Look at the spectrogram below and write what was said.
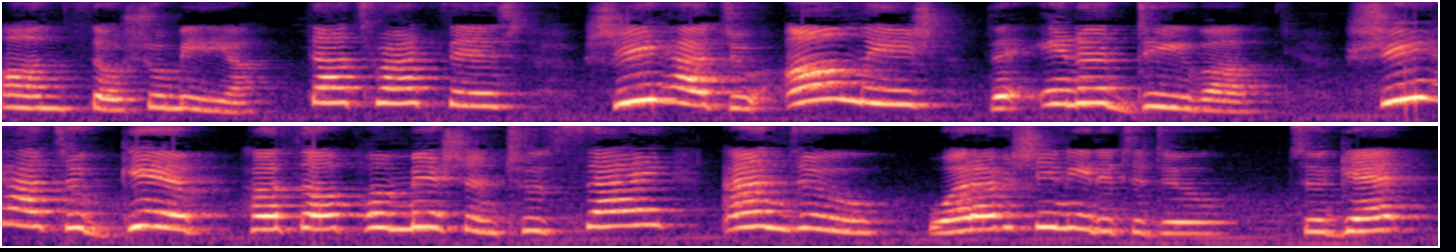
on social media. That's right, sis. She had to unleash the inner diva. She had to give herself permission to say and do whatever she needed to do to get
